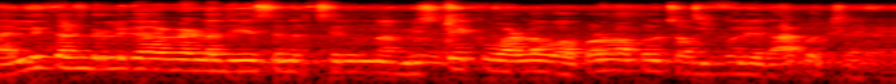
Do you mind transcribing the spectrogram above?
తల్లిదండ్రులుగా వీళ్ళ చేసిన చిన్న మిస్టేక్ వల్ల ఒకళ్ళొకరు చంపుకునే దాకా వచ్చారు.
